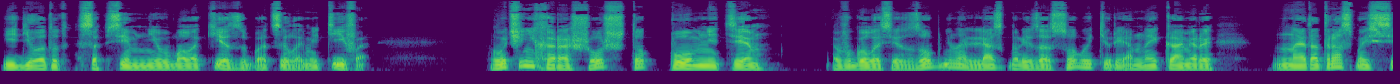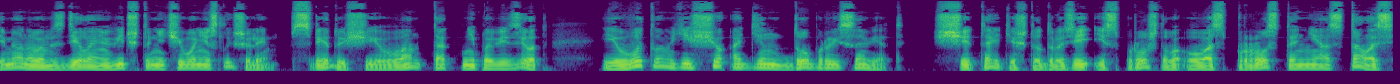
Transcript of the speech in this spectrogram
И дело тут совсем не в молоке с бациллами тифа. «Очень хорошо, что помните». В голосе Зобнина лязгнули засовы тюремной камеры. «На этот раз мы с Семеновым сделаем вид, что ничего не слышали. В следующий вам так не повезет. И вот вам еще один добрый совет. Считайте, что друзей из прошлого у вас просто не осталось.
